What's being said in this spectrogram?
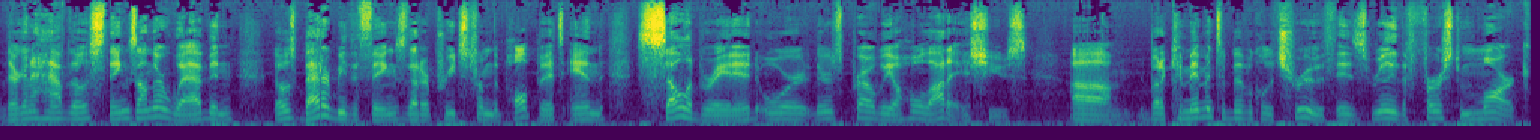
they're going to have those things on their web, and those better be the things that are preached from the pulpit and celebrated, or there's probably a whole lot of issues. Um, but a commitment to biblical truth is really the first mark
